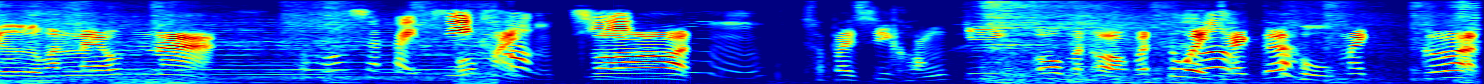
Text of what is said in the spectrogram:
เจอมันแล้วน่ะ โอ้สไปซี่ Oh ข my องจริง God สไปซี่ของจริง โอ้มันออกมาด้วยเออใช่ก็หูไม่กอด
